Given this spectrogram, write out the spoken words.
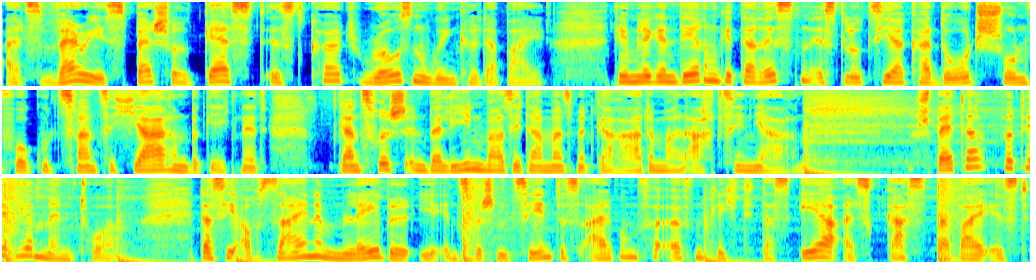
als very special guest ist Kurt Rosenwinkel dabei. Dem legendären Gitarristen ist Lucia Kadocz schon vor gut 20 Jahren begegnet. Ganz frisch in Berlin war sie damals mit gerade mal 18 Jahren. Später wird er ihr Mentor. Dass sie auf seinem Label ihr inzwischen zehntes Album veröffentlicht, dass er als Gast dabei ist,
